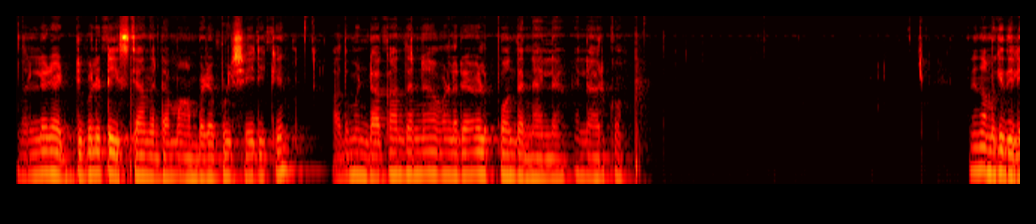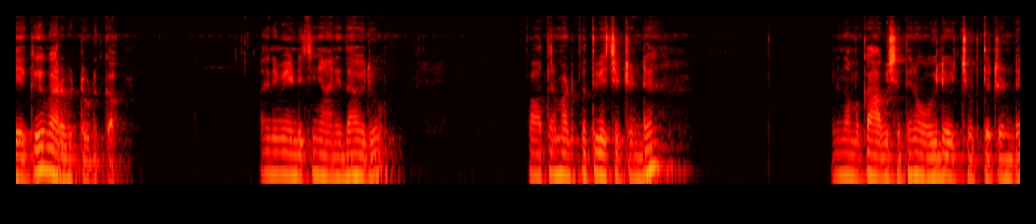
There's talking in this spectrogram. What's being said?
നല്ലൊരു അടിപൊളി ടേസ്റ്റാണ് കേട്ടോ മാമ്പഴ പുളിശ്ശേരിക്ക്. അതും ഉണ്ടാക്കാൻ തന്നെ വളരെ എളുപ്പം തന്നെ അല്ലേ എല്ലാവർക്കും. ഇനി നമുക്കിതിലേക്ക് വറവിട്ട് കൊടുക്കാം. അതിന് വേണ്ടിയിട്ട് ഞാനിതാ ഒരു പാത്രം അടുപ്പത്ത് വെച്ചിട്ടുണ്ട്. ഇനി നമുക്ക് ആവശ്യത്തിന് ഓയിൽ ഒഴിച്ചു കൊടുത്തിട്ടുണ്ട്.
